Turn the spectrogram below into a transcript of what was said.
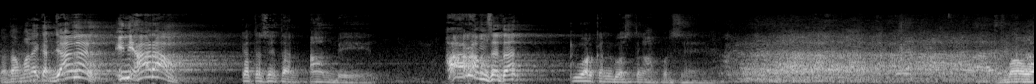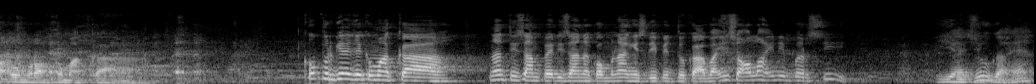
Kata malaikat, jangan, ini haram. Kata setan, ambil. Haram setan, keluarkan dua setengah persen. Bawa umroh ke Makkah. Kau pergi aja ke Makkah. Nanti sampai di sana kau menangis di pintu Ka'bah. Insya Allah ini bersih. Iya juga ya.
